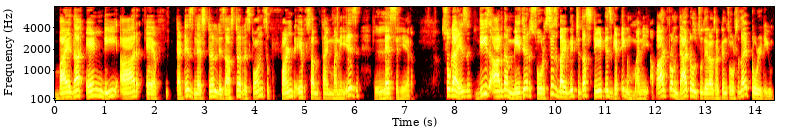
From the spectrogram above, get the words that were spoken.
by the ndrf that is national disaster response fund if sometime money is less here. So guys these are the major sources by which the state is getting money. Apart from that also there are certain sources i told you.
